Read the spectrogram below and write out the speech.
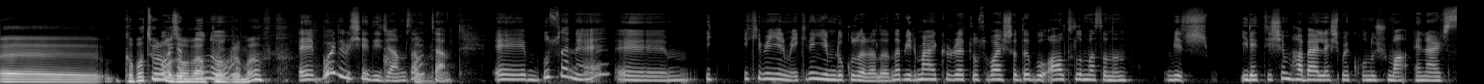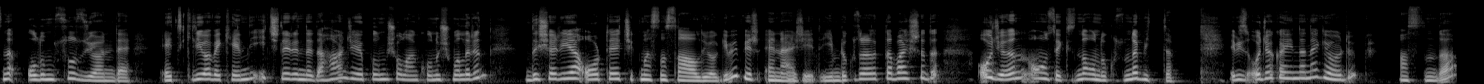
Ee, kapatıyorum o zaman arada ben bunu- programı. E, bu arada bir şey diyeceğim zaten. E, bu sene e, ik- 2022'nin 29 aralığında bir Merkür Retrosu başladı. Bu altılı masanın bir iletişim, haberleşme, konuşma enerjisini olumsuz yönde etkiliyor ve kendi içlerinde daha önce yapılmış olan konuşmaların dışarıya ortaya çıkmasını sağlıyor gibi bir enerjiydi. 29 Aralık'ta başladı. Ocağın 18'inde 19'unda bitti. E biz Ocak ayında ne gördük aslında?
